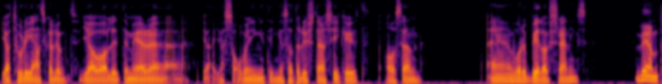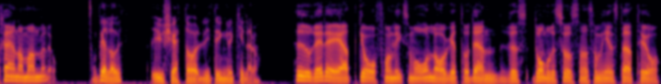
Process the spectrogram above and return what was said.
jag tog det ganska lugnt. Jag var lite mer, uh, ja, jag sa väl ingenting. Jag satt och lyssnade och så gick jag ut och sen uh, var det B-lagsträning. Vem tränar man med då? B-laget. U21 och lite yngre killar då. Hur är det att gå från liksom A-laget och den, de resurserna som finns där till att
